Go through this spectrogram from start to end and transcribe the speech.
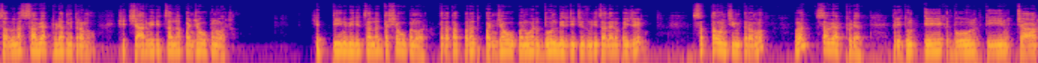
चालूला सहाव्या आठवड्यात मित्रांनो हे चार बेरीज चाललं पंजाब ओपनवर हे तीन बेरीज चाललं दशा ओपनवर तर आता परत पंजाब ओपनवर दोन बेरजेची जोडी चालायला पाहिजे. सत्तावन्नची मित्रांनो पण सहाव्या आठवड्यात. तर इथून एक दोन तीन चार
